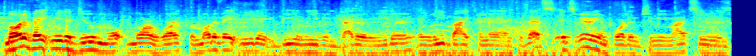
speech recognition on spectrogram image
motivate me to do more, more work, but motivate me to be an even better leader and lead by command because that's it's very important to me. My team is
